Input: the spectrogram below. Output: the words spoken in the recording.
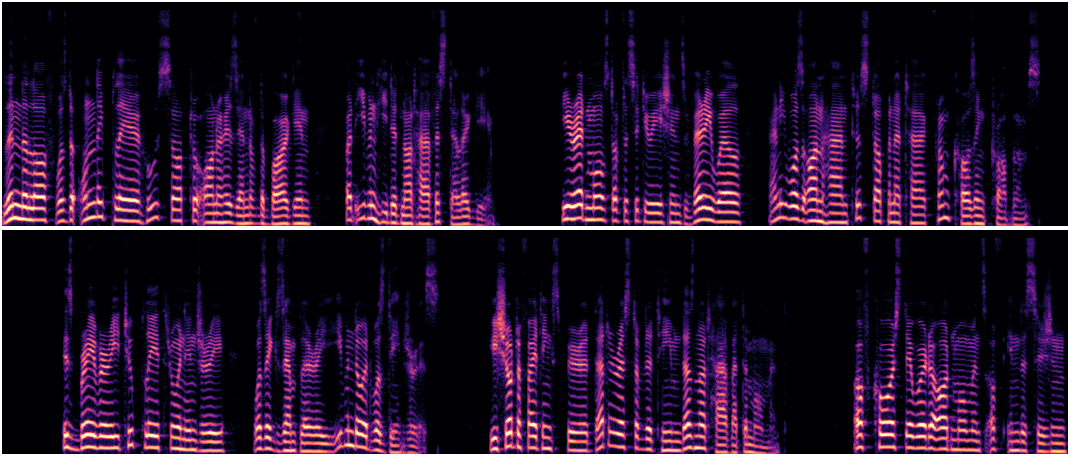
Lindelof was the only player who sought to honor his end of the bargain, but even he did not have a stellar game. He read most of the situations very well, and he was on hand to stop an attack from causing problems. His bravery to play through an injury was exemplary, even though it was dangerous. He showed a fighting spirit that the rest of the team does not have at the moment. Of course, there were the odd moments of indecision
